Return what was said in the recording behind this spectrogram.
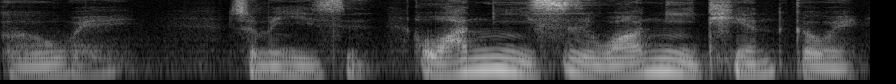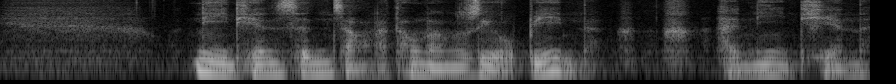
而为”，什么意思？我要逆势，我要逆天，各位，逆天生长的通常都是有病的，还逆天呢。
